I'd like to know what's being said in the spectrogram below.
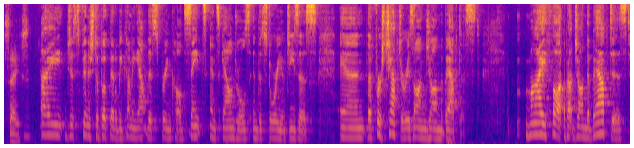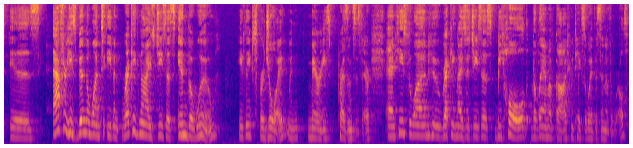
saves. I just finished a book that'll be coming out this spring called Saints and Scoundrels in the Story of Jesus. And the first chapter is on John the Baptist. My thought about John the Baptist is after he's been the one to even recognize Jesus in the womb, he leaps for joy when Mary's presence is there. And he's the one who recognizes Jesus, behold, the Lamb of God who takes away the sin of the world.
